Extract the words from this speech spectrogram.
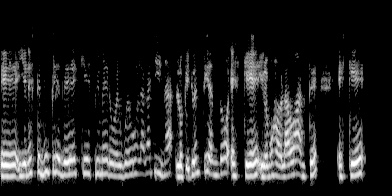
eh, y en este bucle de qué es primero el huevo o la gallina, lo que yo entiendo es que, y lo hemos hablado antes, es que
